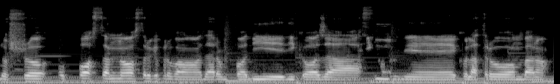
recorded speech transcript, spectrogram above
lo show opposto al nostro che provavano a dare un po' di, di cosa fine con la tromba, no?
